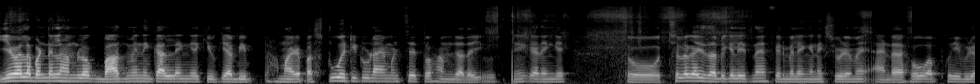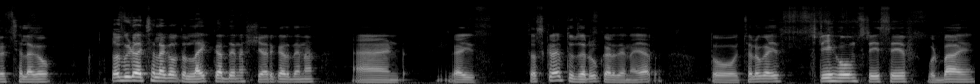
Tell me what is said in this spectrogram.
ये वाला बंडल हम लोग बाद में निकाल लेंगे, क्योंकि अभी हमारे पास टू एटी टू डायमंड से तो हम ज़्यादा यूज़ नहीं करेंगे। तो चलो गाइज़ अभी के लिए इतना है फिर मिलेंगे नेक्स्ट वीडियो में एंड आई होप आपको ये वीडियो अच्छा लगा हो। तो वीडियो अच्छा लगा हो तो लाइक कर देना शेयर कर देना एंड गाइज़ सब्सक्राइब तो ज़रूर कर देना यार। तो चलो guys stay home stay safe good bye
